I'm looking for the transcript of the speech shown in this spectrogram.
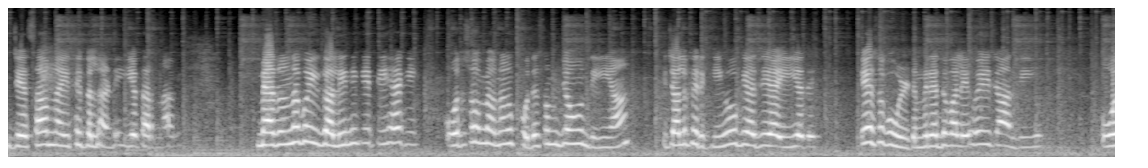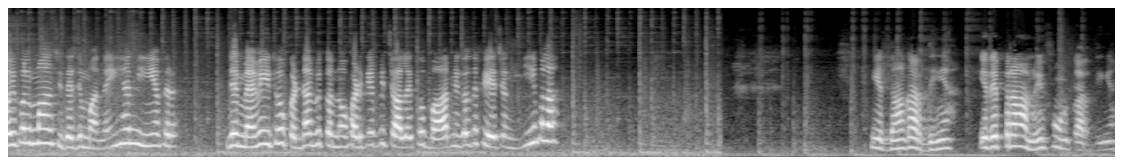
ਜੇ ਹਿਸਾਬ ਨਾਲ ਇੱਥੇ ਗੱਲਾਂ ਡਈ ਆ ਕਰਨਾ ਵੀ। ਮੈਂ ਤਾਂ ਉਹਨਾਂ ਨਾਲ ਕੋਈ ਗੱਲ ਹੀ ਨਹੀਂ ਕੀਤੀ ਹੈਗੀ, ਉਹ ਤਾਂ ਸਗੋਂ ਮੈਂ ਉਹਨਾਂ ਨੂੰ ਖੁਦ ਸਮਝਾਉਂਦੀ ਆ ਕਿ ਚੱਲ ਫਿਰ ਕੀ ਹੋ ਗਿਆ ਜੇ ਆਈ ਆ ਤੇ। ਇਹ ਸਕੂਲ ਤੇ ਮੇਰੇ ਦਿਵਾਲੇ ਹੋਈ ਜਾਂਦੀ ਹੈ ਉਹੀ ਭਲਮਾਨਸੀ ਦਾ ਜ਼ਮਾਨਾ ਹੀ ਹੈ ਨਹੀਂ ਆ ਫਿਰ। ਜੇ ਮੈਂ ਵੀ ਇਥੋਂ ਕੱਢਾਂ ਵੀ ਕੰਨੋਂ ਫੜ ਕੇ ਵੀ ਚੱਲ ਇਥੋਂ ਬਾਹਰ ਨਿਕਲ ਤੇ ਫੇਰ ਚੰਗੀ ਆ ਭਲਾ। ਇਦਾਂ ਕਰਦੀ ਆ, ਇਹਦੇ ਭਰਾ ਨੂੰ ਹੀ ਫੋਨ ਕਰਦੀ ਆ।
